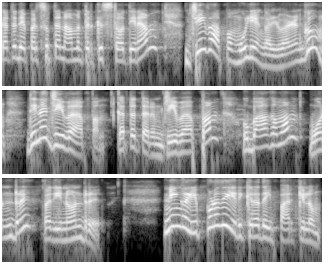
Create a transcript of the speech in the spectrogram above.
கத்தடைய பரிசுத்த நாமத்திற்கு ஸ்தோத்திரம். ஜீவ அப்பம் ஊழியங்கள் வழங்கும் தின ஜீவ அப்பம் கத்த தரும் ஜீவ அப்பம் உபாகமம் ஒன்று பதினொன்று. நீங்கள் இப்பொழுது இருக்கிறதை பார்க்கிலும்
